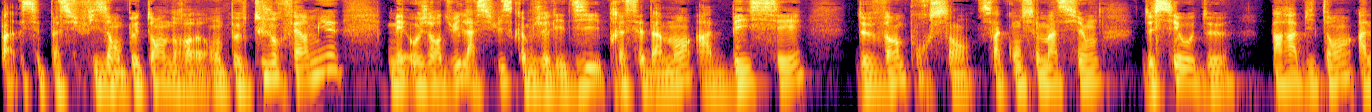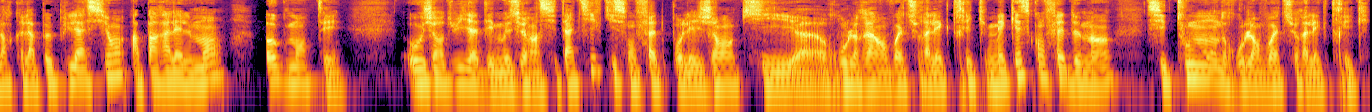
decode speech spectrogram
pas c'est pas suffisant. On peut tendre, on peut toujours faire mieux. Mais aujourd'hui, la Suisse, comme je l'ai dit précédemment, a baissé de 20% sa consommation de CO2 par habitant, alors que la population a parallèlement augmenté. Aujourd'hui, il y a des mesures incitatives qui sont faites pour les gens qui euh, rouleraient en voiture électrique. Mais qu'est-ce qu'on fait demain si tout le monde roule en voiture électrique?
